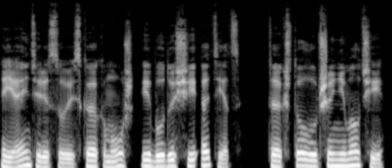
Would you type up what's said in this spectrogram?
я интересуюсь как муж и будущий отец, так что лучше не молчи».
